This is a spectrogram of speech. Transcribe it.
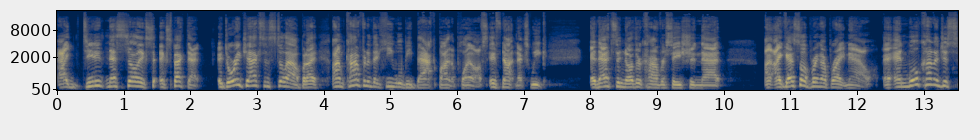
I didn't necessarily ex- expect that. Adoree Jackson's still out, but I, I'm confident that he will be back by the playoffs, if not next week. And that's another conversation that I, guess I'll bring up right now. And we'll kind of just,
